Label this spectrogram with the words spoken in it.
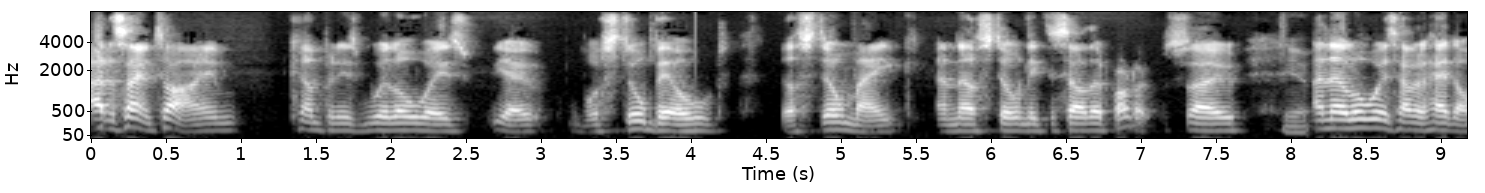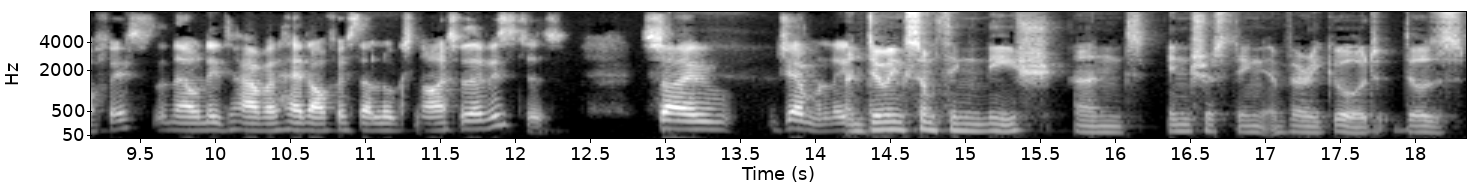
At the same time, companies will always, you know, will still build, they'll still make, and they'll still need to sell their products. So, yep. and they'll always have a head office, and they'll need to have a head office that looks nice for their visitors. So, generally, And doing something niche and interesting and very good does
